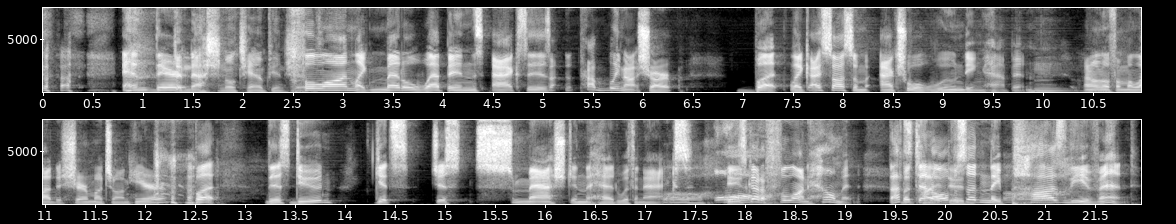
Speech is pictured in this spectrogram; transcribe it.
and they're the national championship. full on like metal weapons, axes. Probably not sharp, but like I saw some actual wounding happen. Mm. I don't know if I'm allowed to share much on here, but this dude gets just smashed in the head with an axe. He's got a full on helmet. That's but then tight, all of a dude. sudden they pause the event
